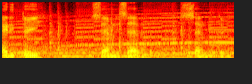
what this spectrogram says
83, 77, 73.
